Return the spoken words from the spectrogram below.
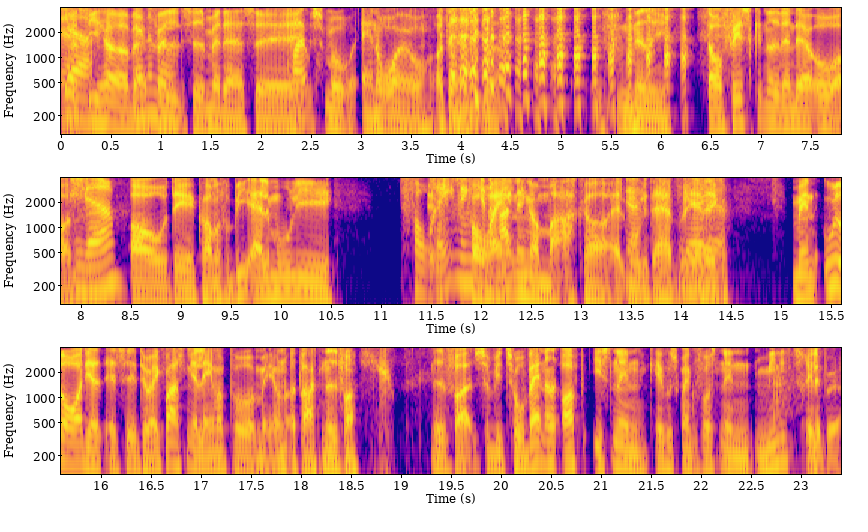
Ja. Ja. De har i hvert fald siddet med deres øh, små anerøve og deres ned i. Der var fisk nede i den der å også. Ja. Og det er kommet forbi alle mulige Forurening, forurening og marker og alt Ja. muligt. Der, er- Ja, jeg ved ja. ikke. Men udover at jeg, altså, det var ikke bare sådan, jeg lagde mig på maven og drak ned for, ned for, så vi tog vandet op i sådan en, kan jeg huske, man kunne få sådan en mini-trillebør,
